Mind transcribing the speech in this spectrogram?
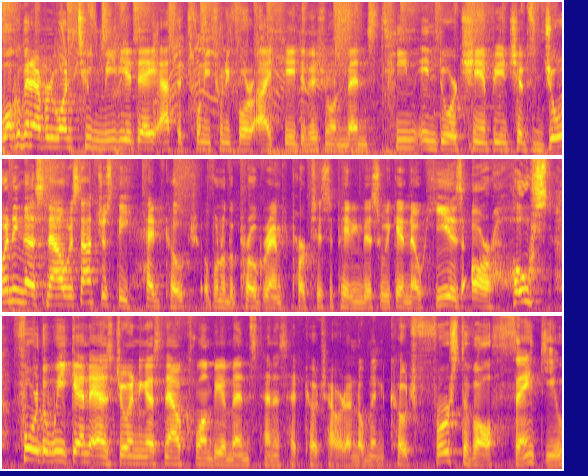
Welcome in everyone to Media Day at the 2024 ITA Division One Men's Team Indoor Championships. Joining us now is not just the head coach of one of the programs participating this weekend. No, he is our host for the weekend. As joining us now, Columbia men's tennis head coach Howard Endelman. Coach, first of all, thank you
